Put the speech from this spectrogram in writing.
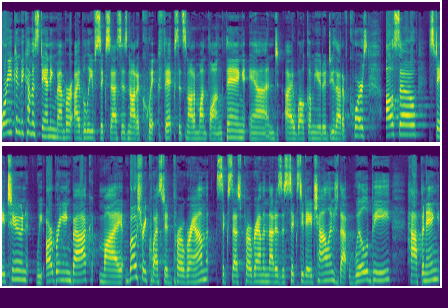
Or you can become a standing member. I believe success is not a quick fix, it's not a month long thing. And I welcome you to do that, of course. Also, stay tuned. We are bringing back my most requested program, Success Program, and that is a 60 day challenge that will be happening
